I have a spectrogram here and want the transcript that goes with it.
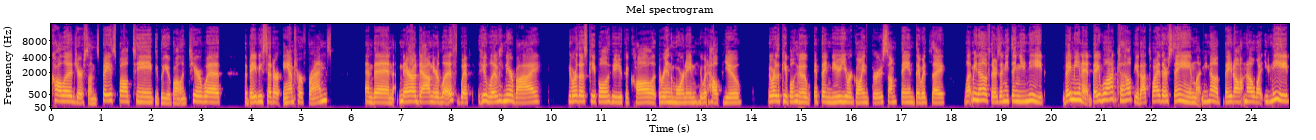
college, your son's baseball team, people you volunteer with, the babysitter and her friends. And then narrow down your list with who lives nearby. Who are those people who you could call at three in the morning who would help you? Who are the people who, if they knew you were going through something, they would say, Let me know if there's anything you need. They mean it. They want to help you. That's why they're saying, Let me know. They don't know what you need,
